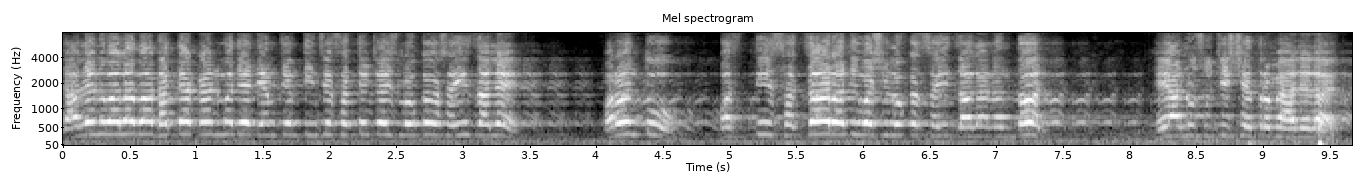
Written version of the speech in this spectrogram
जालेनवाला बाग हत्याकांडमध्ये जेमतेम तीनशे सत्तेचाळीस लोक शहीद झाले. परंतु पस्तीस हजार आदिवासी लोक शहीद झाल्यानंतर हे अनुसूचित क्षेत्र मिळालेलं आहे.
